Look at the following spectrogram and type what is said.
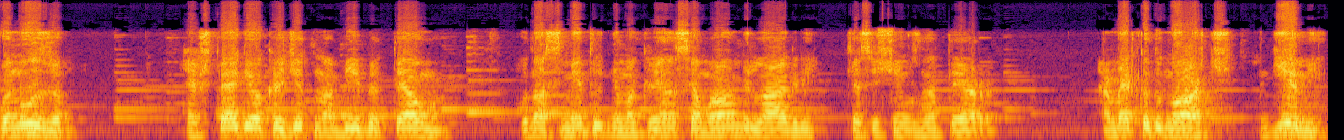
Vanusa, hashtag eu acredito na Bíblia. Thelma, o nascimento de uma criança é o maior milagre que assistimos na Terra. América do Norte, guia-me.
